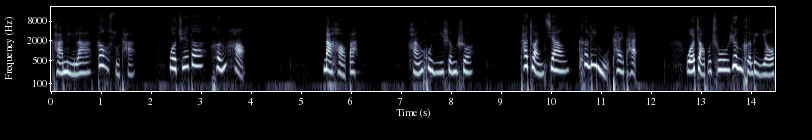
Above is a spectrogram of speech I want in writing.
卡米拉告诉他：“我觉得很好。”那好吧，含糊医生说。他转向克利姆太太：“我找不出任何理由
